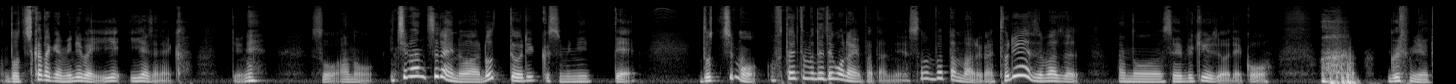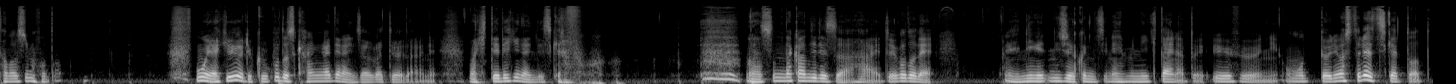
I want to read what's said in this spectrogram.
ー、どっちかだけ見ればいい嫌じゃないかっていうね。そう、あの、一番辛いのは、ロッテ、オリックス見に行って、どっちも、お二人とも出てこないパターンね。そのパターンもあるから、とりあえずまず、あのー、西武球場でこう、グルメを楽しもうと。もう野球より食うことしか考えてないんちゃうかって言われたらね、まあ否定できないんですけども まあそんな感じですわ。はい。ということで、え、29日ね、見に行きたいなというふうに思っております。とりあえずチケットは取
